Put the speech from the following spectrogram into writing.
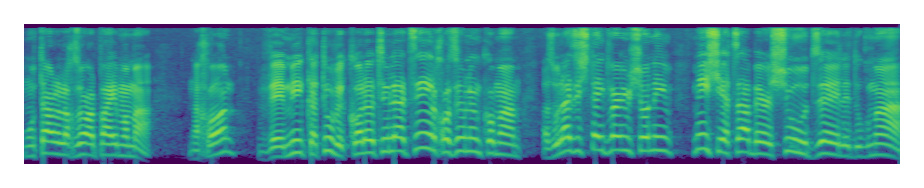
מותר לו לחזור אלפיים אמה, נכון? ומי כתוב, וכל היוצאים להציל חוזרים למקומם. אז אולי זה שתי דברים שונים. מי שיצא ברשות זה לדוגמה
